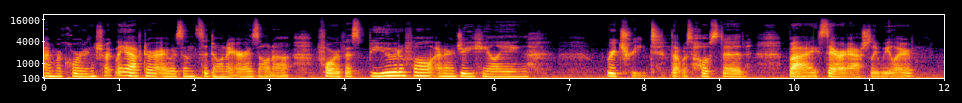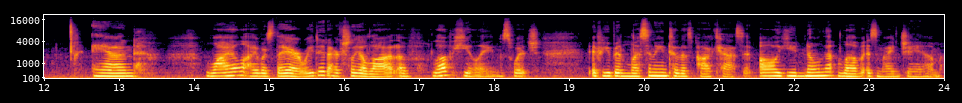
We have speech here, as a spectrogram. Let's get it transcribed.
I'm recording shortly after I was in Sedona, Arizona for this beautiful energy healing retreat that was hosted by Sarah Ashley Wheeler. And while I was there, we did actually a lot of love healings, which, if you've been listening to this podcast at all, you know that love is my jam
